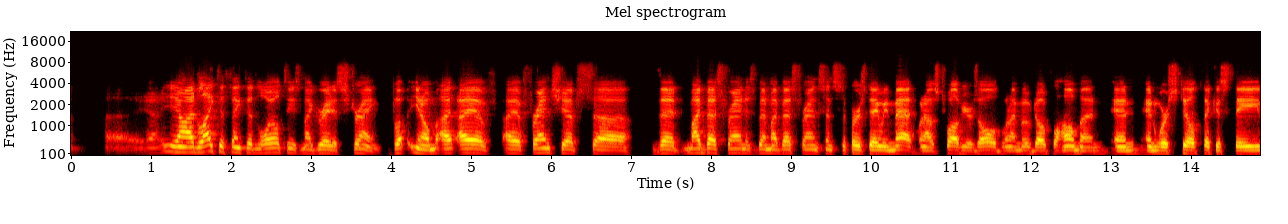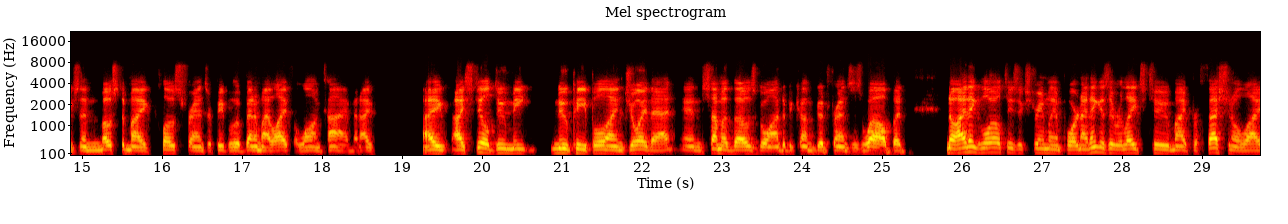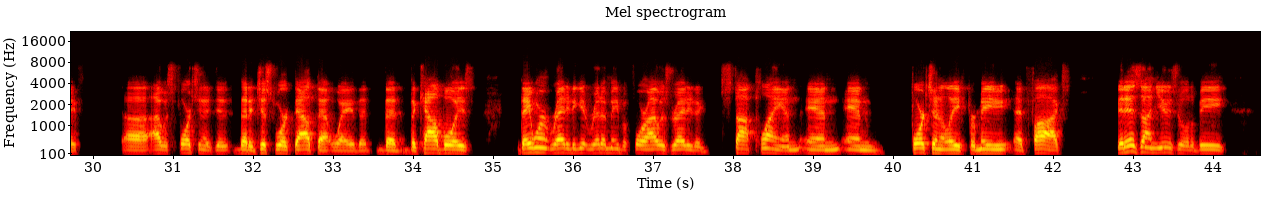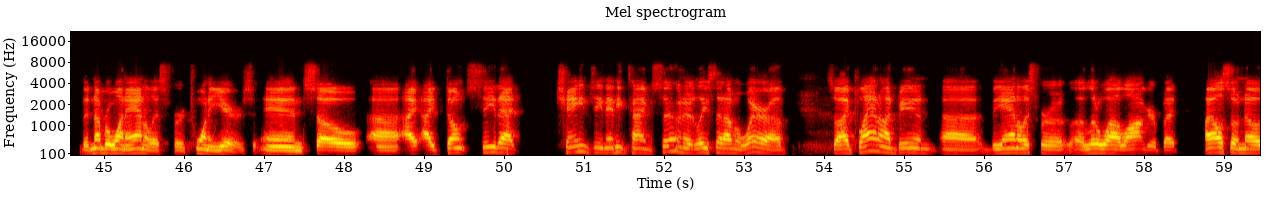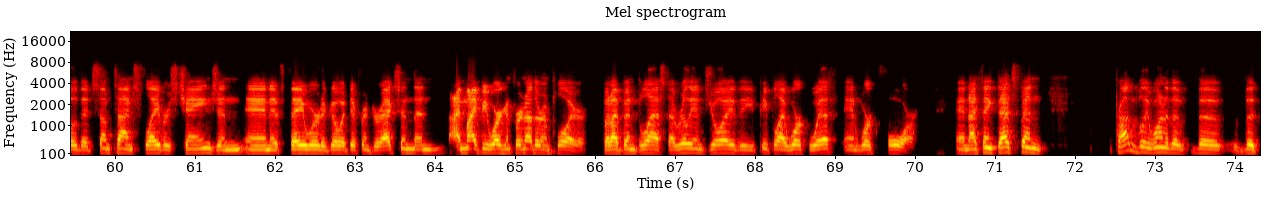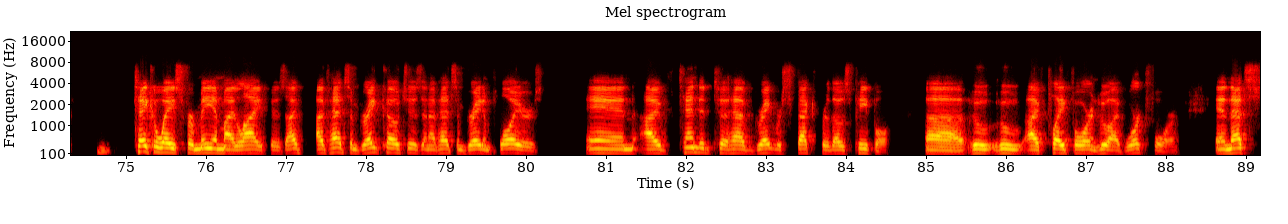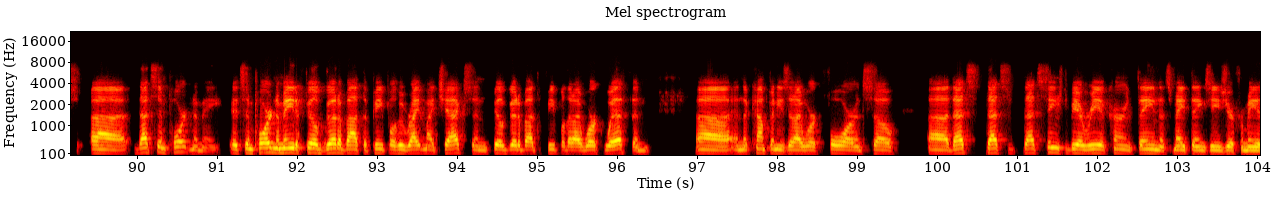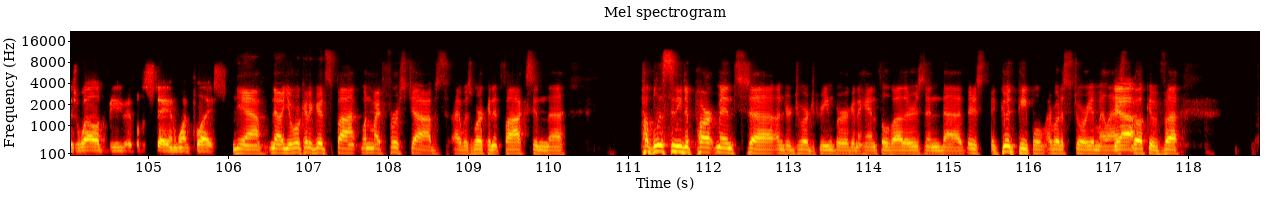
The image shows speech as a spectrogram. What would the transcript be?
uh, you know, I'd like to think that loyalty is my greatest strength, but you know, I, I have I have friendships uh, that my best friend has been my best friend since the first day we met when I was 12 years old when I moved to Oklahoma, and and and we're still thick as thieves. And most of my close friends are people who have been in my life a long time, and I I I still do meet new people. I enjoy that, and some of those go on to become good friends as well. But no, I think loyalty is extremely important. I think as it relates to my professional life uh, I was fortunate to, that it just worked out that way. That that the Cowboys they weren't ready to get rid of me before I was ready to stop playing. And and fortunately for me at Fox, it is unusual to be the number one analyst for 20 years, and so uh, I, I don't see that changing anytime soon, or at least that I'm aware of. So I plan on being uh, the analyst for a, a little while longer, but I also know that sometimes flavors change, and and if they were to go a different direction, then I might be working for another employer. But I've been blessed. I really enjoy the people I work with and work for, and I think that's been probably one of the the the takeaways for me in my life is I've I've had some great coaches and I've had some great employers, and I've tended to have great respect for those people uh, who who I've played for and who I've worked for and that's uh, that's important to me. It's important to me to feel good about the people who write my checks and feel good about the people that I work with and uh, and the companies that I work for. And so uh, that's that's that seems to be a reoccurring theme that's made things easier for me as well to be able to stay in one place. Yeah, no, you work at a good spot. One of my first jobs, I was working at Fox in the publicity department uh, under George Greenberg and a handful of others. And uh, there's good people. I wrote a story in my last yeah. book of uh,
